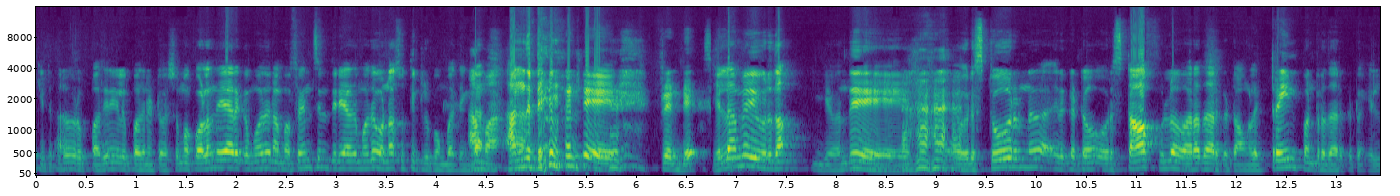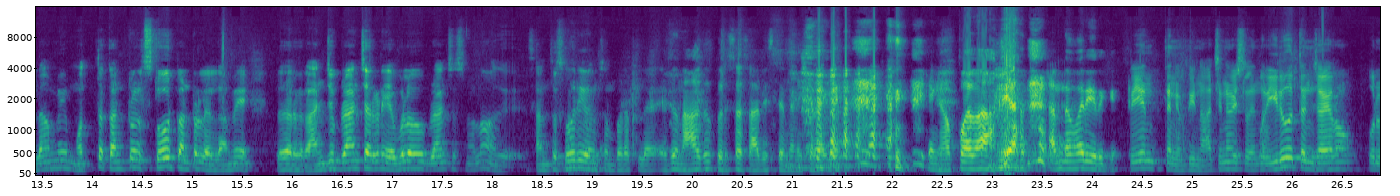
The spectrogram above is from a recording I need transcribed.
கிட்டத்தட்ட ஒரு பதினேழு பதினெட்டு வருஷமா. குழந்தையா இருக்கும் போது நம்ம ஃப்ரெண்ட்ஸ்னு தெரியாத போது ஒண்ணா சுத்திட்டு இருப்போம். பாத்தீங்களா? அந்த டைம் வந்து ஃப்ரெண்டு எல்லாமே இவர் தான் இங்க வந்து ஒரு ஸ்டோர்னு இருக்கட்டும் ஒரு ஸ்டாஃப் உள்ள வரதா இருக்கட்டும் அவங்களை ட்ரெயின் பண்றதா இருக்கட்டும் எல்லாமே மொத்த கண்ட்ரோல் ஸ்டோர் கண்ட்ரோல் எல்லாமே இதாக இருக்கிற அஞ்சு பிரான்ச்சா இருக்கட்டும் எவ்வளவு பிரான்ச்சஸ்னாலும் அது சந்தோஷ் சூரிய வம்சம் படத்துல ஏதோ நான் எதுவும் பெருசா சாதிச்சிட்டேன்னு நினைக்கிறாங்க. எங்க அப்பா தான் அந்த மாதிரி இருக்கு. பிரியந்தன் எப்படின்னா சின்ன வயசுல இருந்து ஒரு இருபத்தஞ்சாயிரம் ஒரு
